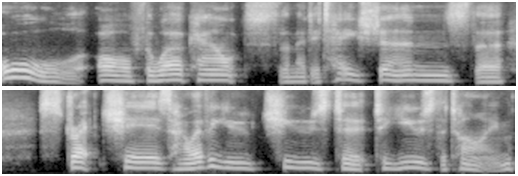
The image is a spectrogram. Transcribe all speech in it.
all of the workouts, the meditations, the stretches, however you choose to, to use the time,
